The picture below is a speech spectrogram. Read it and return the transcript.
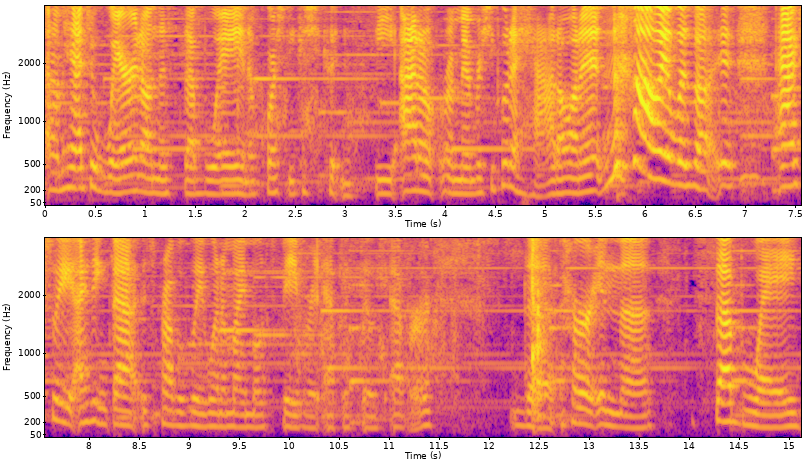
um, had to wear it on the subway, and of course, because she couldn't see, I don't remember. She put a hat on it. No, it was a, it, actually, I think that is probably one of my most favorite episodes ever. The her in the subway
